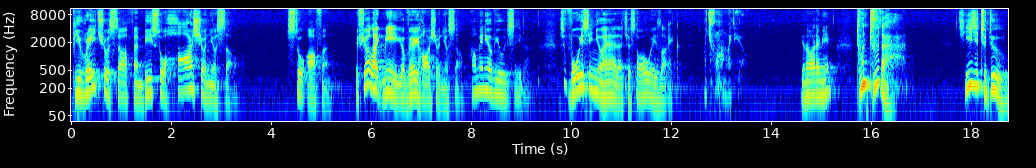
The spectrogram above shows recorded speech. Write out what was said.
berate yourself and be so harsh on yourself so often. If you're like me, you're very harsh on yourself. How many of you would say that? There's a voice in your head that's just always like, What's wrong with you? You know what I mean? Don't do that. It's easy to do,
